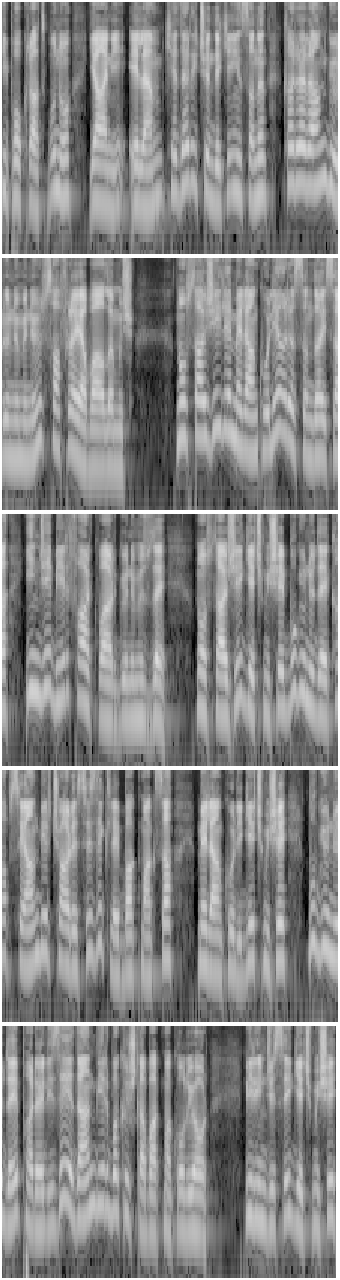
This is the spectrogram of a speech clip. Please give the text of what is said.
Hipokrat bunu yani elem, keder içindeki insanın kararan görünümünü safraya bağlamış. Nostalji ile melankoli arasında ise ince bir fark var günümüzde. Nostalji geçmişe bugünü de kapsayan bir çaresizlikle bakmaksa, melankoli geçmişe bugünü de paralize eden bir bakışla bakmak oluyor. Birincisi geçmişi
